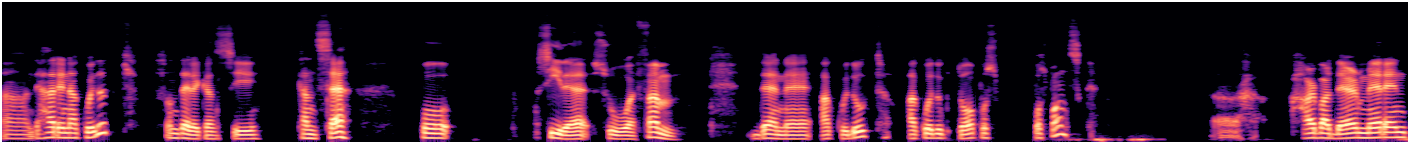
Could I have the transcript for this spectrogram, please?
Uh, det har en akvedukt som dere kan, si, kan se på side 25. Denne akvedukt, akvedukto på, på spansk, uh, har vært der mer enn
